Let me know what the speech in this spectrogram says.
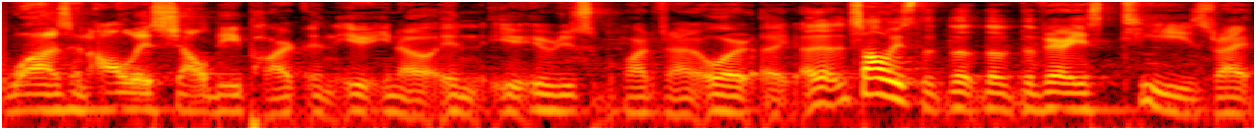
was, and always shall be part, and you know, an irreducible part of China. Or uh, it's always the, the, the, various T's, right?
